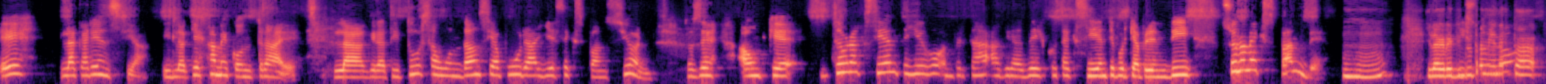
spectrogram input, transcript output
es la carencia y la queja me contrae. La gratitud es abundancia pura y es expansión. Entonces, aunque sea un accidente, llego, en verdad agradezco este accidente porque aprendí, solo me expande. Y la gratitud también está,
